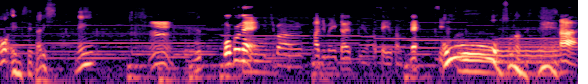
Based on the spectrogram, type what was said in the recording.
を演じてたりしますね。うん。僕ねうん、一番初めに大好きになった声優さんですね。おおそうなんですね。は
